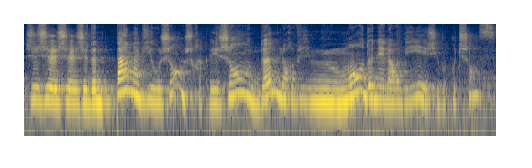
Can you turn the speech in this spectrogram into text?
je, je, je, je, donne pas ma vie aux gens. Je crois que les gens donnent leur vie, m'ont donné leur vie et j'ai beaucoup de chance.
